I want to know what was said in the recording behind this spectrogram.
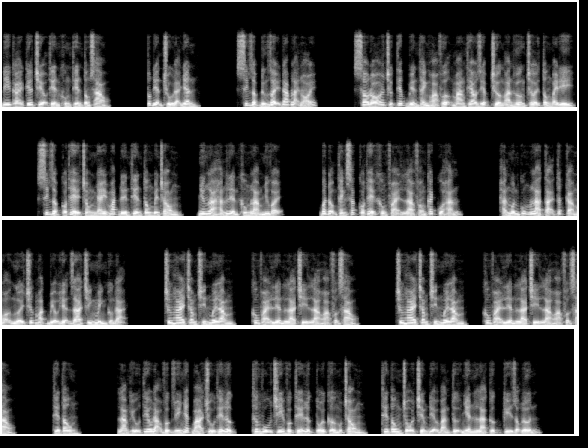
Đi cái kia triệu thiên Không thiên tông sao? Tốt điện chủ đại nhân. Xích dập đứng dậy đáp lại nói. Sau đó trực tiếp biến thành hỏa phượng mang theo diệp trường an hướng trời tông bay đi. Xích dập có thể trong nháy mắt đến thiên tông bên trong, nhưng là hắn liền không làm như vậy bất động thanh sắc có thể không phải là phong cách của hắn. Hắn muốn cũng là tại tất cả mọi người trước mặt biểu hiện ra chính mình cường đại. Chương hai trăm chín mươi lăm, không phải liền là chỉ là hỏa phượng sao? Chương hai trăm chín mươi lăm, không phải liền là chỉ là hỏa phượng sao? Thiên tông. Làm cựu tiêu đạo vực duy nhất bá chủ thế lực, thương vũ chi vực thế lực tối cường một trong, thiên tông chỗ chiếm địa bàn tự nhiên là cực kỳ rộng lớn.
